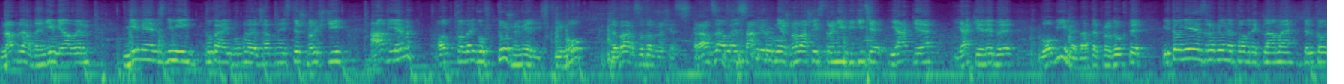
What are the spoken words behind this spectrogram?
naprawdę nie miałem. Nie miałem z nimi tutaj w ogóle żadnej styczności, a wiem od kolegów, którzy mieli z Teamu, że bardzo dobrze się sprawdzały. Sami również na naszej stronie widzicie, jakie, jakie ryby łowimy na te produkty. I to nie jest zrobione pod reklamę, tylko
